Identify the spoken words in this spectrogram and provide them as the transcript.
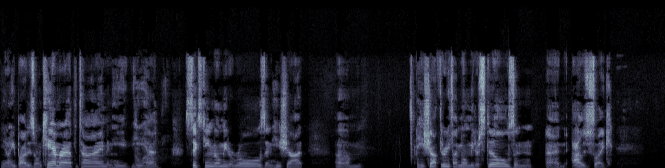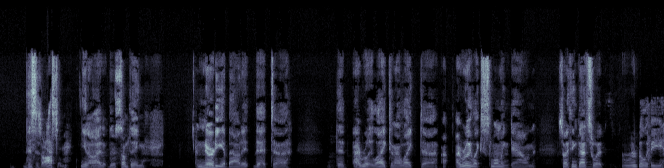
you know he bought his own camera at the time and he Oh, he wow. had 16 millimeter rolls and he shot um he shot 35 millimeter stills and and i was just like this is awesome you know, I, there's something nerdy about it that uh, that I really liked, and I liked uh, I, really like slowing down. So I think that's what really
